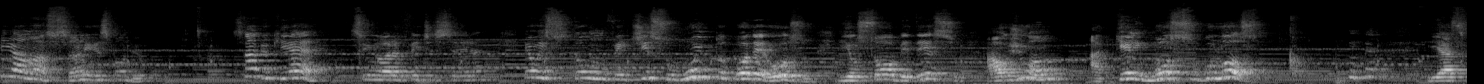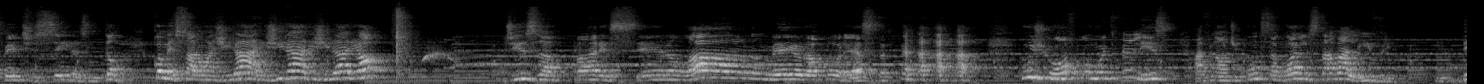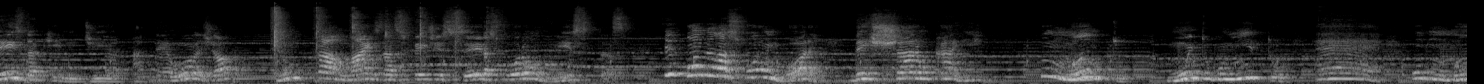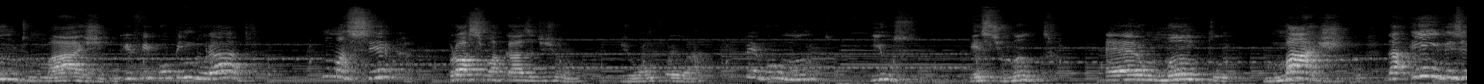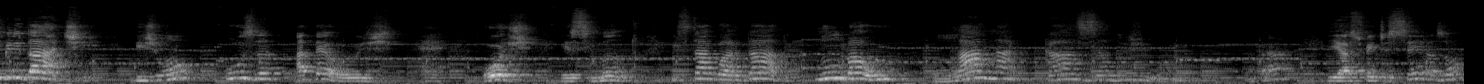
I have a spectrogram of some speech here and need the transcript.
E a maçã lhe respondeu: Sabe o que é? senhora feiticeira, eu estou num feitiço muito poderoso e eu só obedeço ao João, aquele moço guloso. e as feiticeiras então começaram a girar e girar e girar e ó, desapareceram lá no meio da floresta. o João ficou muito feliz, afinal de contas agora ele estava livre. E desde aquele dia até hoje, ó, Nunca mais as feiticeiras foram vistas. E quando elas foram embora, deixaram cair um manto muito bonito. É, um manto mágico que ficou pendurado numa cerca próximo à casa de João. João foi lá, pegou o manto e usou. Este manto era um manto mágico da invisibilidade. E João usa até hoje. É, hoje, esse manto está guardado num baú lá na casa do João. Tá? E as feiticeiras, ó,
